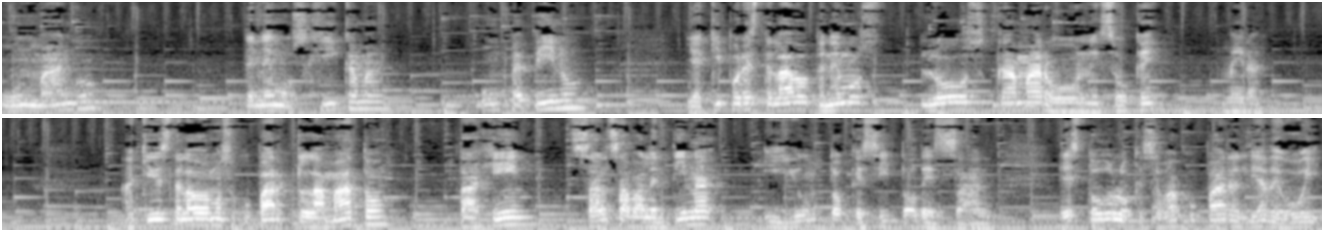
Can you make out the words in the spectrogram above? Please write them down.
un mango, tenemos jícama, un pepino y aquí por este lado tenemos los camarones, ok. Mira. Aquí de este lado vamos a ocupar clamato, tajín, salsa valentina y un toquecito de sal. Es todo lo que se va a ocupar el día de hoy.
